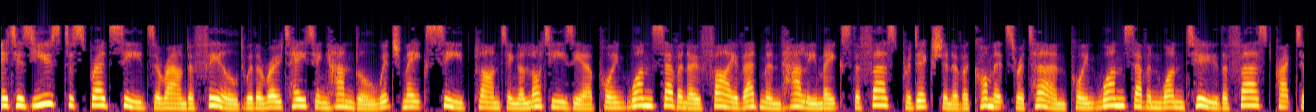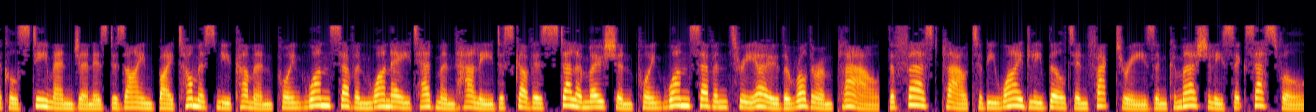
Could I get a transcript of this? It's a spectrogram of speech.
It is used to spread seeds around a field with a rotating handle which makes seed planting a lot easier. 1705 Edmund Halley makes the first prediction of a comet's return. 1712 The first practical steam engine is designed by Thomas Newcomen. 1718 Edmund Halley discovers stellar motion. 1730 The Rotherham plough, the first plough to be widely built in factories and commercially successful,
